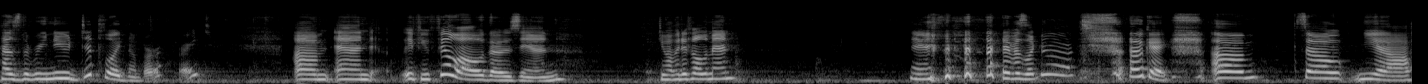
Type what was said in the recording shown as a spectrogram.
has the renewed diploid number, right? Um, and if you fill all of those in, do you want me to fill them in? it was like, ah. okay. Um, so, yeah.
